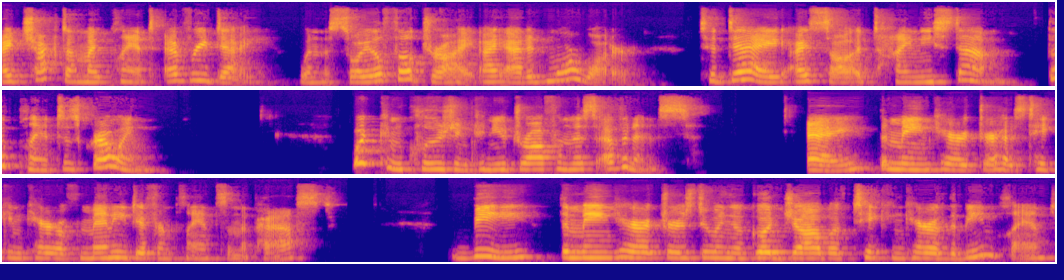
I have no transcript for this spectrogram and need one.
I checked on my plant every day. When the soil felt dry, I added more water. Today, I saw a tiny stem. The plant is growing. What conclusion can you draw from this evidence? A, the main character has taken care of many different plants in the past. B, the main character is doing a good job of taking care of the bean plant.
